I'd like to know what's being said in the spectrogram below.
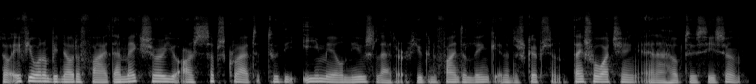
So if you want to be notified, then make sure you are subscribed to the email newsletter. You can find the link in the description. Thanks for watching and I hope to see you soon.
